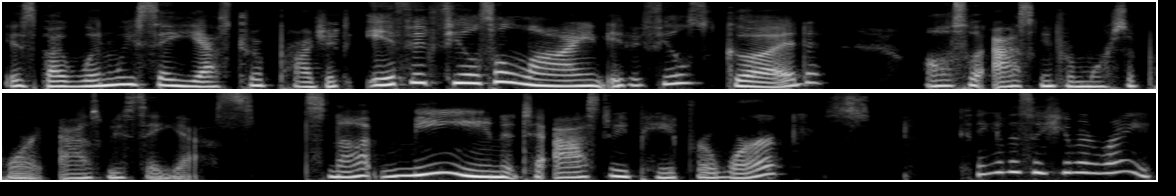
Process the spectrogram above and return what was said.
is by when we say yes to a project, if it feels aligned, if it feels good, also asking for more support as we say yes. It's not mean to ask to be paid for work. think of it as a human right.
